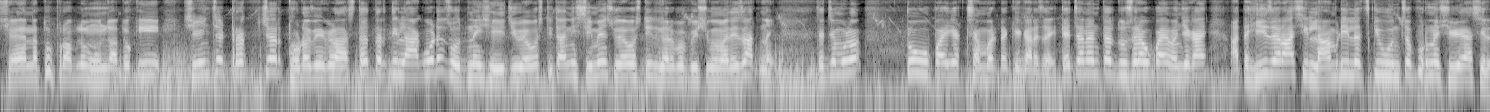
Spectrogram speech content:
शेळ्यांना तो प्रॉब्लेम होऊन जातो की शेळींचं स्ट्रक्चर थोडं वेगळं असतं तर ती लागवडच होत नाही शेळीची व्यवस्थित आणि सिमेन्स व्यवस्थित गर्भपिशवीमध्ये जात नाही. त्याच्यामुळं तो उपाय एक शंभर टक्के करायचा आहे. त्याच्यानंतर दुसरा उपाय म्हणजे काय? आता ही जर अशी लांबडी लचकी उंच पूर्ण शेळी असेल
